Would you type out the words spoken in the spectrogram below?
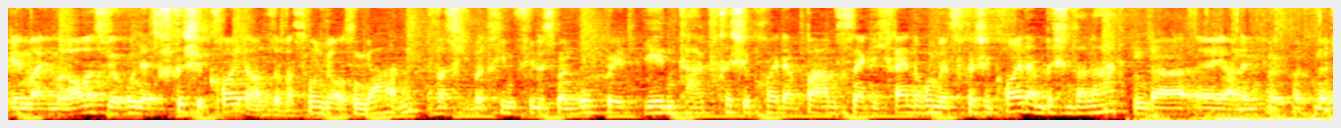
gehen mal eben raus. Wir holen jetzt frische Kräuter und so. Was holen wir aus dem Garten? Was ich übertrieben viel ist mein Hochbeet. Jeden Tag frische Kräuter, bam, snack ich rein. Da holen wir jetzt frische Kräuter, ein bisschen Salat. Und da, äh, ja, nehme ich euch kurz mit.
